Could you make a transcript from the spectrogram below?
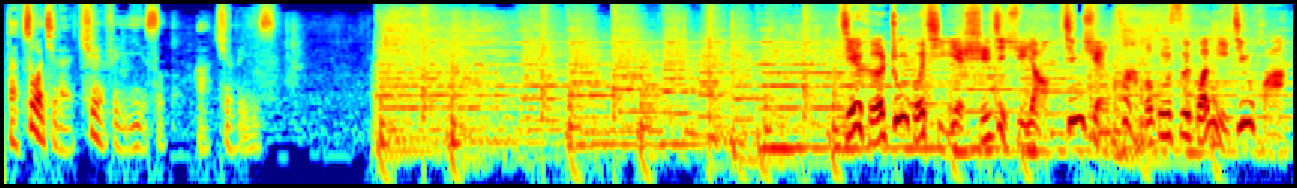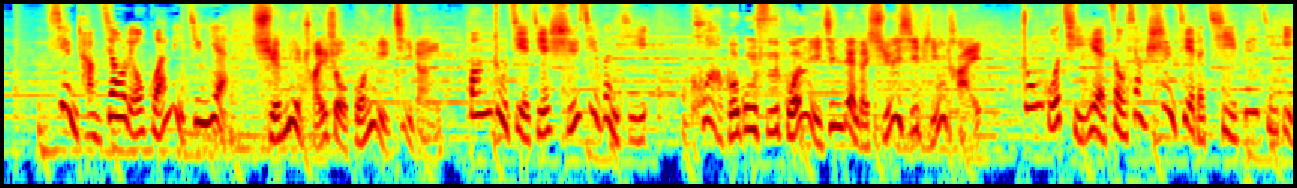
但做起来却非易事，啊，却非易事。结合中国企业实际需要，精选跨国公司管理精华，现场交流管理经验，全面传授管理技能，帮助解决实际问题。跨国公司管理经验的学习平台，中国企业走向世界的起飞基地。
